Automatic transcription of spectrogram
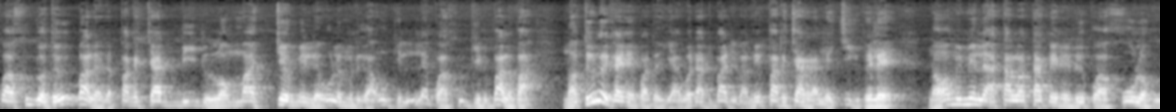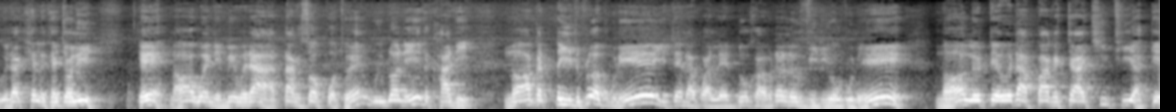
ပွားခုကတေဘာလေပကချာဒီလောမချေမီလေဥလမဒကဥကီလေပွားခုကီဘာလဘာနော်တူးလေခိုင်းနေပါတရာဝဒတပဒီပါမင်းပကချာရလေကြည့်ဖေလေနော်မိမိလေအတလောတက်တယ်နေဒူပွားခိုးလောကူဝဒခဲလေခဲကြော်လီကဲနော်အဝဲနေမိဝဒတန်စော့ပေါ်ထွဲဝီလောနီတခါဒီ နော်ကတိတပလပူနေဤတဲ့နာပါလေဒုခဗဒလောဗီဒီယိုပူနေနော်လေတေဝဒပါကချာချီတီအကေ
